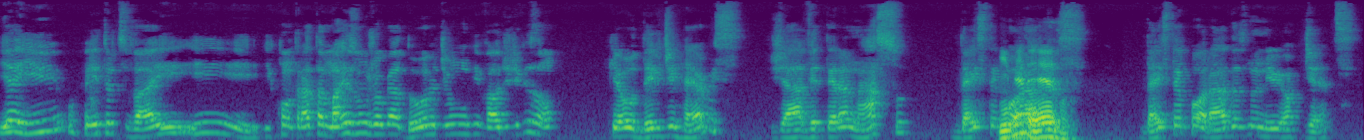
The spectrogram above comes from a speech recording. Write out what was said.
E aí o Patriots vai e, e, contrata mais um jogador de um rival de divisão, que é o David Harris, já veteranaço, 10 temporadas, 10 temporadas no New York Jets.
